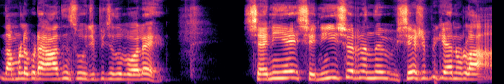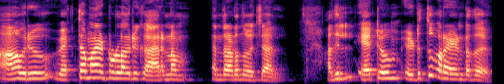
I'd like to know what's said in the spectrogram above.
നമ്മളിവിടെ ആദ്യം സൂചിപ്പിച്ചതുപോലെ ശനിയെ ശനീശ്വരൻ എന്ന് വിശേഷിപ്പിക്കാനുള്ള ആ ഒരു വ്യക്തമായിട്ടുള്ള ഒരു കാരണം എന്താണെന്ന് വെച്ചാൽ അതിൽ ഏറ്റവും എടുത്തു പറയേണ്ടത്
